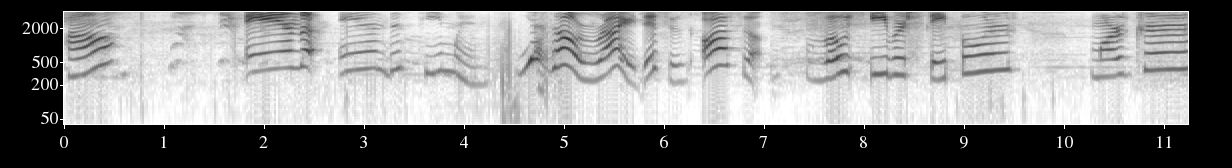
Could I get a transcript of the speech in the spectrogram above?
Huh? And and this team wins. Yes, all right. This is awesome. Vote Eber stapler, marker,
